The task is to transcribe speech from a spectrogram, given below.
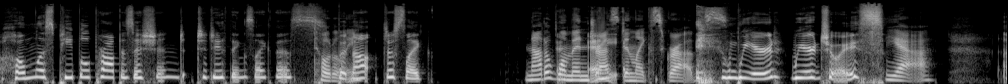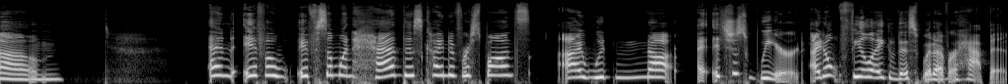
homeless people propositioned to do things like this. Totally. But not just like Not a woman Any- dressed in like scrubs. weird, weird choice. yeah. Um and if a if someone had this kind of response, I would not it's just weird. I don't feel like this would ever happen.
